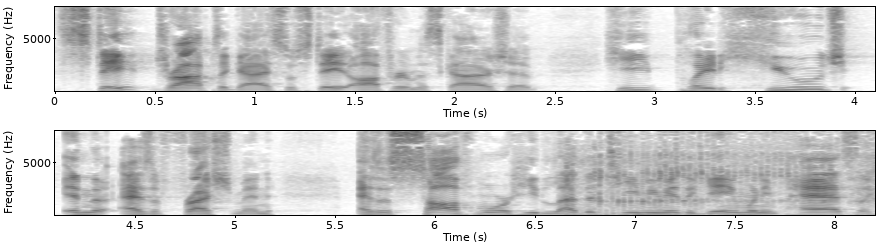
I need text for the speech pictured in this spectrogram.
State dropped a guy, so State offered him a scholarship. He played huge in the as a freshman. As a sophomore, he led the team. He made the game-winning pass. Like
